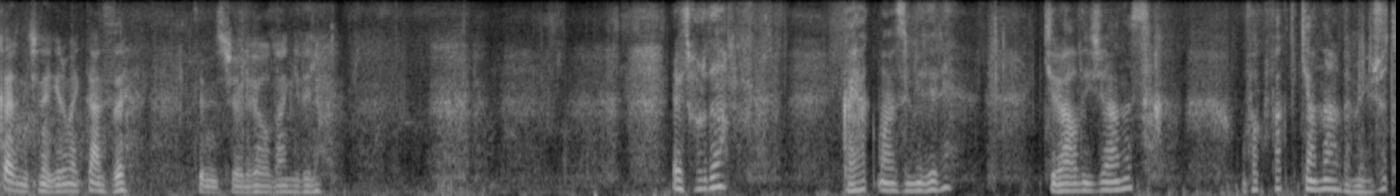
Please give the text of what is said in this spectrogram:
karın içine girmektense temiz şöyle yoldan gidelim. Evet burada kayak malzemeleri kiralayacağınız ufak ufak dükkanlar da mevcut.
